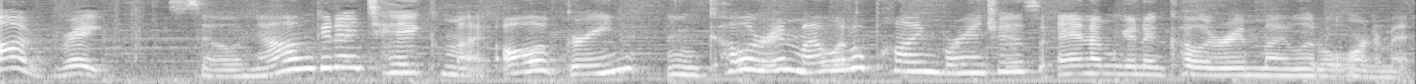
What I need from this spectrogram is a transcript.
Alright, so now I'm gonna take my olive green and color in my little pine branches and I'm gonna color in my little ornament.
